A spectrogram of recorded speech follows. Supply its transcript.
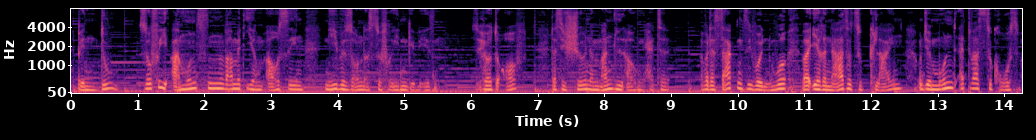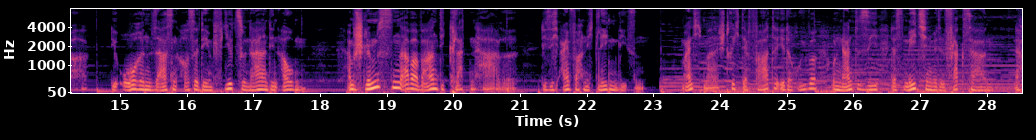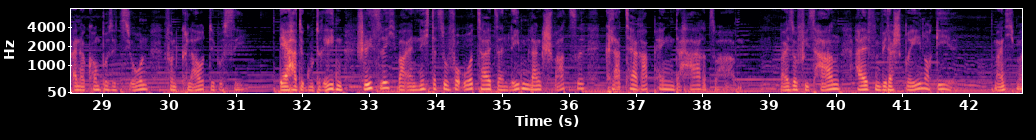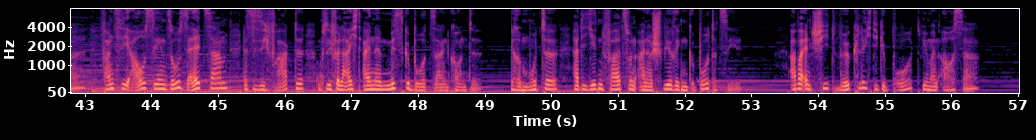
bin du. Sophie Amundsen war mit ihrem Aussehen nie besonders zufrieden gewesen. Sie hörte oft, dass sie schöne Mandelaugen hätte, aber das sagten sie wohl nur, weil ihre Nase zu klein und ihr Mund etwas zu groß war. Die Ohren saßen außerdem viel zu nah an den Augen. Am schlimmsten aber waren die glatten Haare, die sich einfach nicht legen ließen. Manchmal strich der Vater ihr darüber und nannte sie das Mädchen mit den Flachshaaren, nach einer Komposition von Claude Debussy. Der hatte gut reden, schließlich war er nicht dazu verurteilt, sein Leben lang schwarze, glatt herabhängende Haare zu haben. Bei Sophies Haaren halfen weder Spray noch Gel. Manchmal fand sie ihr Aussehen so seltsam, dass sie sich fragte, ob sie vielleicht eine Missgeburt sein konnte. Ihre Mutter hatte jedenfalls von einer schwierigen Geburt erzählt. Aber entschied wirklich die Geburt, wie man aussah?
